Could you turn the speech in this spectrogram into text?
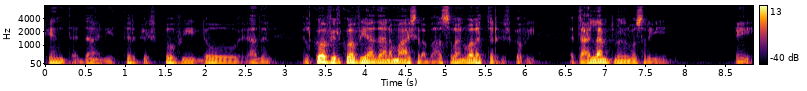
كنت أداني ال Turkish coffee لو هذا ال- ال coffee ال coffee هذا أنا ما أشربه أصلا ولا ال Turkish coffee. تعلمت من المصريين. اي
